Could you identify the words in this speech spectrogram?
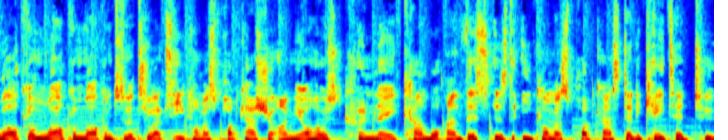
Welcome, welcome, welcome to the 2X e-commerce podcast show. I'm your host, Kunle Campbell, and this is the e-commerce podcast dedicated to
